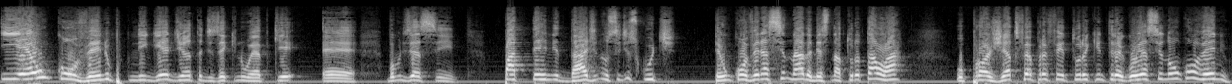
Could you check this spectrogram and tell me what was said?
e é um convênio, ninguém adianta dizer que não é, porque, é, vamos dizer assim, paternidade não se discute. Tem um convênio assinado, a minha assinatura está lá. O projeto foi a prefeitura que entregou e assinou um convênio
